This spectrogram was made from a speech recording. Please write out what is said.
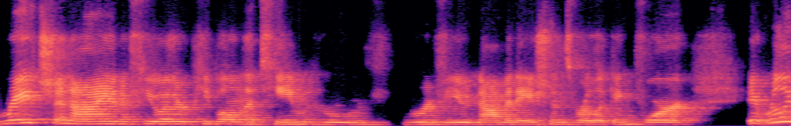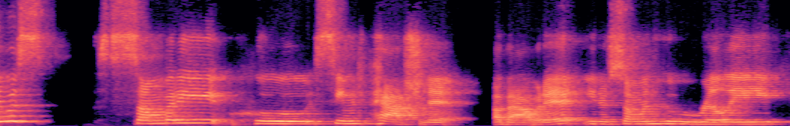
Rach and I and a few other people on the team who reviewed nominations were looking for, it really was somebody who seemed passionate about it, you know, someone who really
